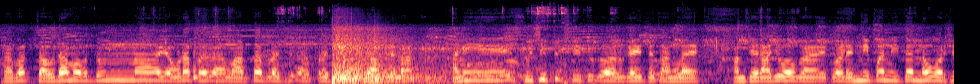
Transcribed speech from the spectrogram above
प्रभाग चौदामधून एवढा प्र वाढता प्रच प्रचलित आपल्याला. आणि सुशिक्षित वर्ग इथं चांगला आहे. आमचे राजूभाऊ गायकवाड यांनी पण इथं नऊ वर्ष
